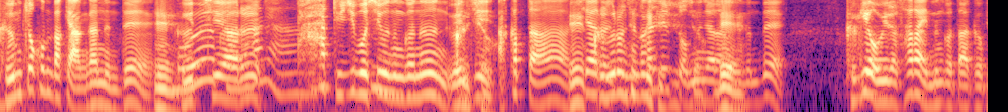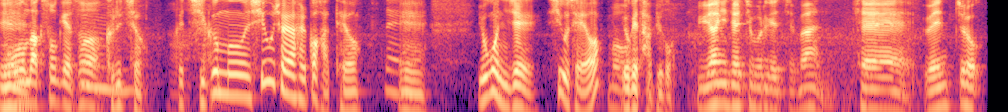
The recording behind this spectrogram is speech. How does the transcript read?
금 조금밖에 안 갔는데 예. 그 치아를. 다 뒤집어 씌우는 거는 왠지 그렇죠. 아깝다. 예, 치아를 그런 좀 생각이 살릴 드실 수수 없느냐라는 네. 건데 그게 오히려 살아 있는 거다. 그 예. 보호막 속에서 음. 그렇죠. 그 지금은 씌우셔야 할 것 같아요. 네. 예. 요건 이제 씌우세요. 뭐. 요게 답이고. 유한이 될지 모르겠지만 제 왼쪽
